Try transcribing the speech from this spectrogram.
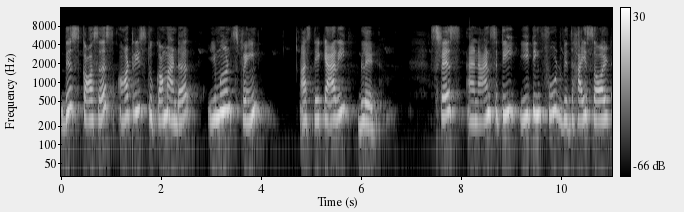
This causes arteries to come under immense strain as they carry blood. Stress and anxiety, eating food with high salt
